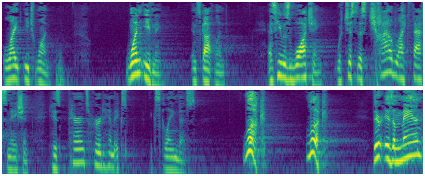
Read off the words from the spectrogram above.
light each one. One evening in Scotland, as he was watching with just this childlike fascination, his parents heard him ex- exclaim this Look! Look! There is a man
